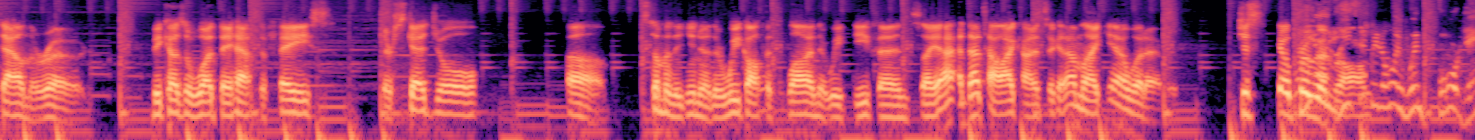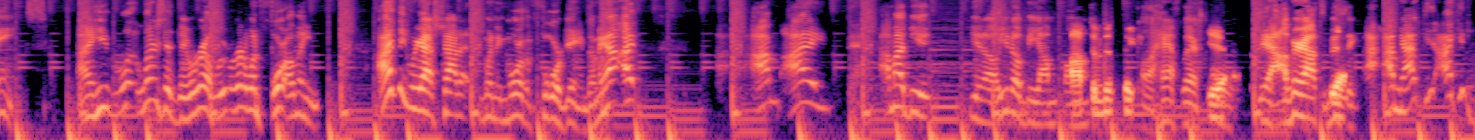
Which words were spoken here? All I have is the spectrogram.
down the road, because of what they have to face, their schedule, um, some of the you know their weak offensive line, their weak defense. Like I, that's how I kind of took it. I'm like, yeah, whatever. Just go prove Well, him he, He wrong. we'd only win four games. I mean, he literally said they were gonna, we were going to win four. I mean, I think we got a shot at winning more than four games. I mean, I, I I'm I I might be, you know, you know me. I'm, I'm Optimistic. uh, half glass. Yeah. yeah, I'm very optimistic. I, I mean, I can, I can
